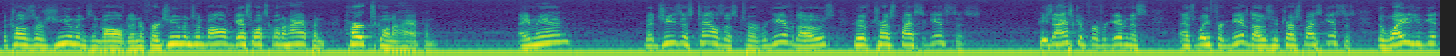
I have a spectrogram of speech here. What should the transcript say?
because there's humans involved, and if there's humans involved, guess what's going to happen? Hurt's going to happen. Amen? But Jesus tells us to forgive those who have trespassed against us. He's asking for forgiveness as we forgive those who trespass against us. The way that you get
